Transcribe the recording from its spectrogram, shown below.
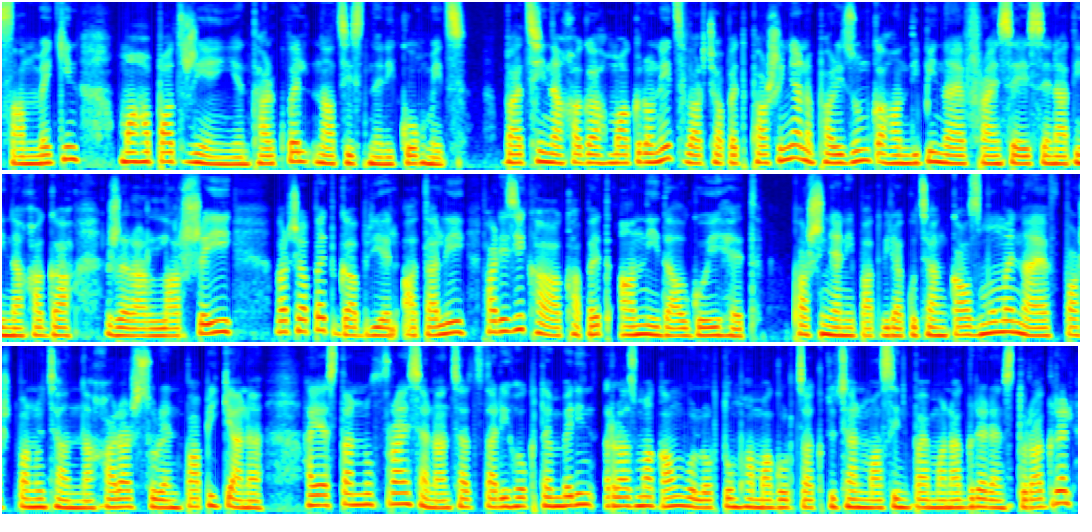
21-ին մահապատժի են ենթարկվել նացիստների կողմից։ Բացի նախագահ Մակրոնից վարչապետ Փաշինյանը Փարիզում կհանդիպի նաև Ֆրանսիայի սենատի նախագահ Ժերար Լարշեի, վարչապետ Գաբրիել Ատալի, Փարիզի քաղաքապետ Աննի Դալգոյի հետ։ Փաշինյանի պատվիրակության կազմում է նաև Պաշտպանության նախարար Սուրեն Պապիկյանը։ Հայաստանն ու Ֆրանսիան անցած տարի հոկտեմբերին ռազմական ոլորտում համագործակցության մասին պայմանագրեր են ստորագրել,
